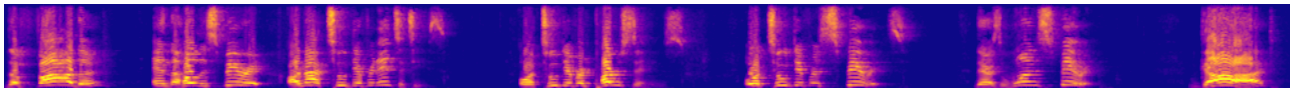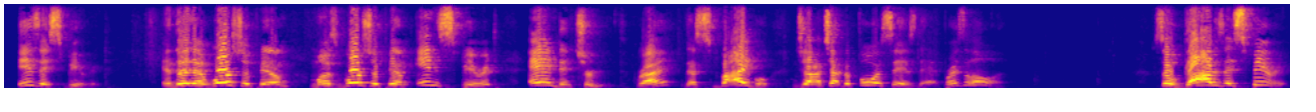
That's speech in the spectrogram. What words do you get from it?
The Father and the Holy Spirit are not two different entities or two different persons or two different spirits. There's one spirit. God is a spirit, and they that worship him must worship him in spirit and in truth right? That's Bible. John chapter 4 says that. Praise the Lord. So God is a spirit.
